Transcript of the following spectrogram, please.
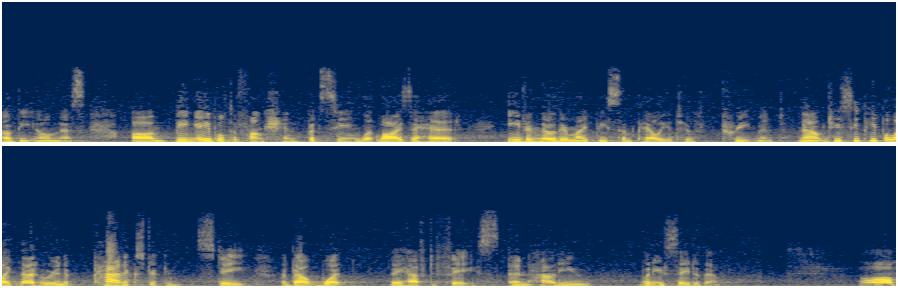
of the illness, um, being able to function but seeing what lies ahead, even though there might be some palliative treatment. Now, do you see people like that who are in a panic stricken state about what they have to face? And how do you, what do you say to them? Um,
